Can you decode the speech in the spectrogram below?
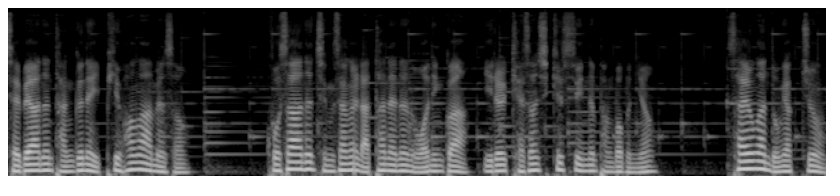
재배하는 당근의 잎이 황화하면서 고사하는 증상을 나타내는 원인과 이를 개선시킬 수 있는 방법은요. 사용한 농약 중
